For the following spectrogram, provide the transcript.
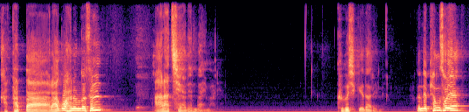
똑같았다라고 하는 것을 알아채야 된다 이 말이에요. 그것이 깨달음이에요. 그런데 평소에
